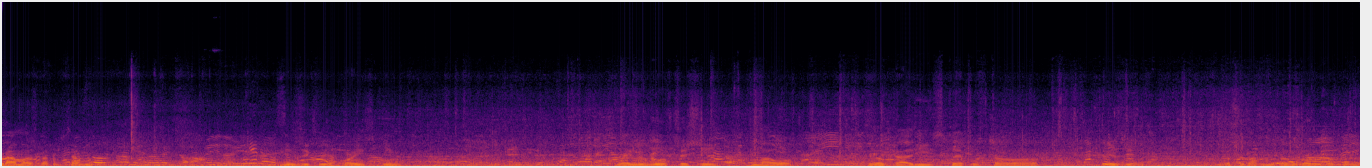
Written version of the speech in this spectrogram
brama z napisami w języku japońskim. Jakby było wcześniej mało lokali, sklepów, to tu jest więcej. Proszę bardzo, do wyboru do tego.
